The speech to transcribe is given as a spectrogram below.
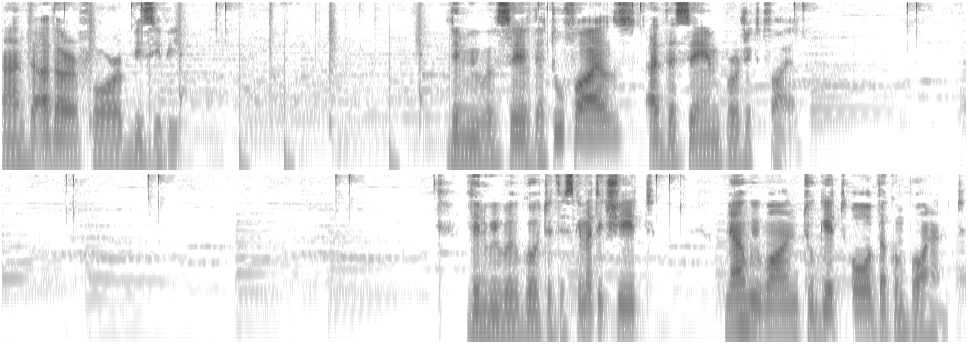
and the other for PCB then we will save the two files at the same project file. Then we will go to the schematic sheet now we want to get all the component.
